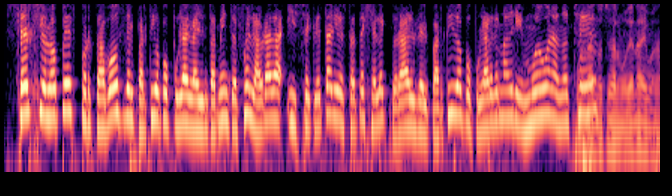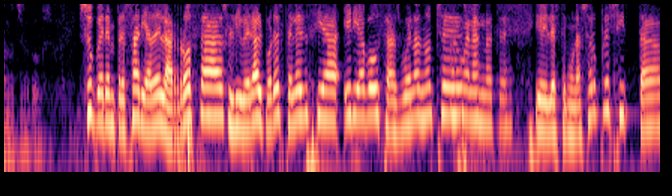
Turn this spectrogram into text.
Sergio López, portavoz del Partido Popular en el Ayuntamiento de Fuenlabrada y secretario de Estrategia Electoral del Partido Popular de Madrid. Muy buenas noches. Buenas noches, Almudena, y buenas noches a todos superempresaria de las Rozas, liberal por excelencia, Iria Bouzas. Buenas noches. buenas noches. Y hoy les tengo una sorpresita.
